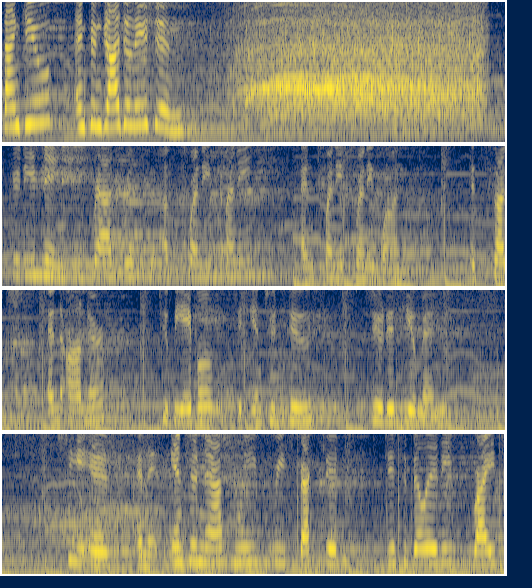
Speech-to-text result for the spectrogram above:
Thank you and congratulations. Good evening, graduates of 2020 and 2021. It's such an honor to be able to introduce Judith Heumann. She is an internationally respected disability rights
